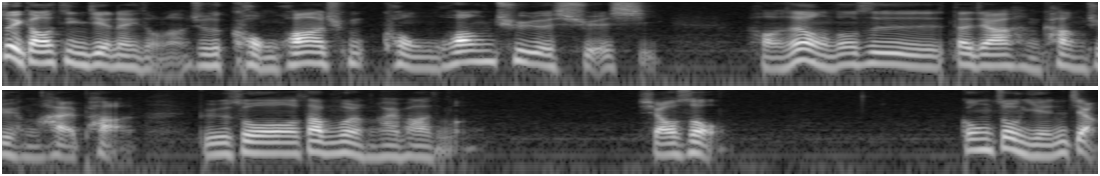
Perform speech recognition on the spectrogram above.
最高境界那种了，就是恐慌区恐慌区的学习。好，这种都是大家很抗拒、很害怕。比如说，大部分人很害怕什么？销售、公众演讲，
